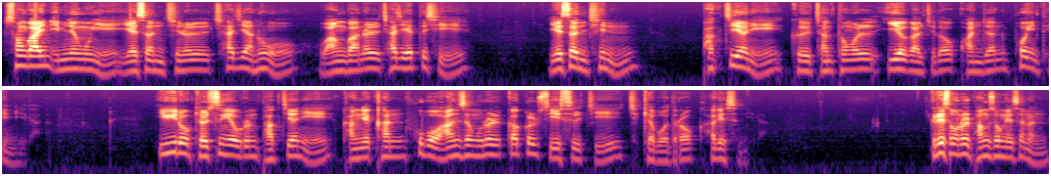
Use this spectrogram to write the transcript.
송가인 임영웅이 예선 진을 차지한 후 왕관을 차지했듯이 예선 진 박지연이 그 전통을 이어갈지도 관전 포인트입니다. 2위로 결승에 오른 박지연이 강력한 후보 안성훈을 꺾을 수 있을지 지켜보도록 하겠습니다. 그래서 오늘 방송에서는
